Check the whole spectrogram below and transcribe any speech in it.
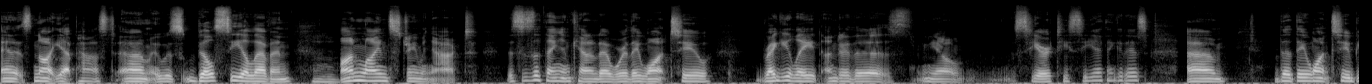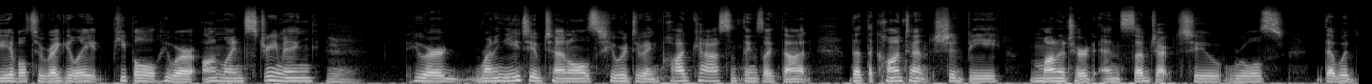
and it's not yet passed. Um, it was Bill C11, Online Streaming Act. This is a thing in Canada where they want to regulate under the you know CRTC, I think it is, um, that they want to be able to regulate people who are online streaming Yeah. Who are running YouTube channels, who are doing podcasts and things like that, that the content should be monitored and subject to rules that would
